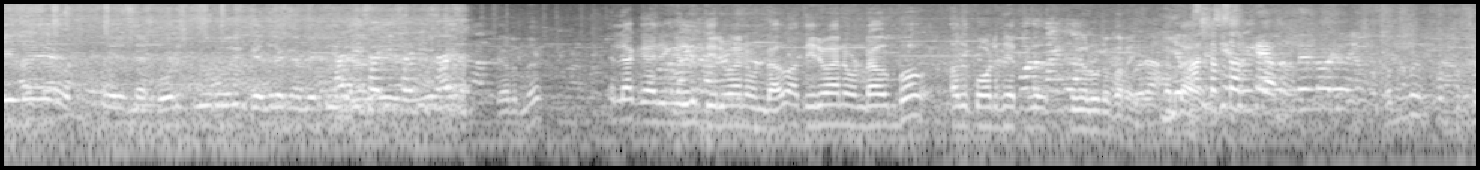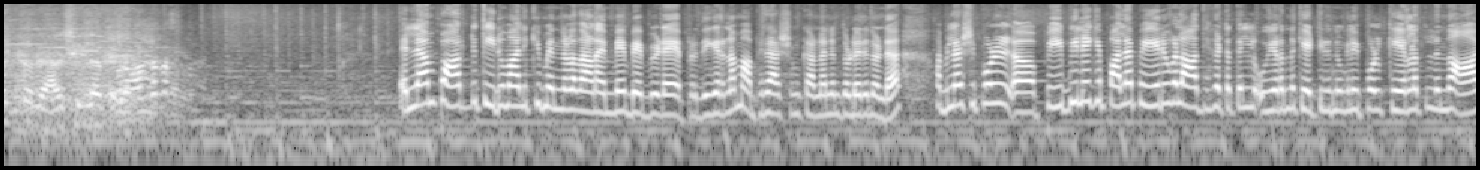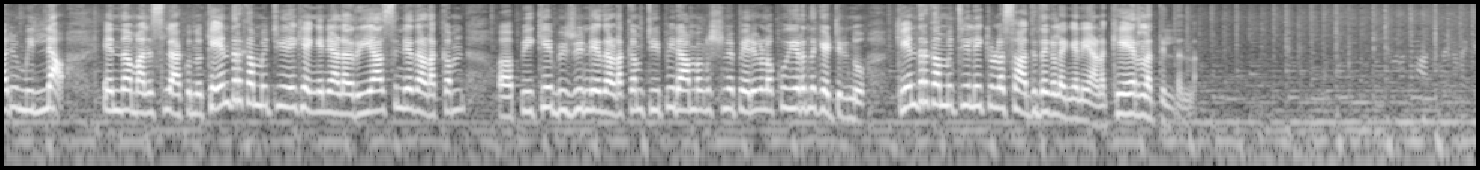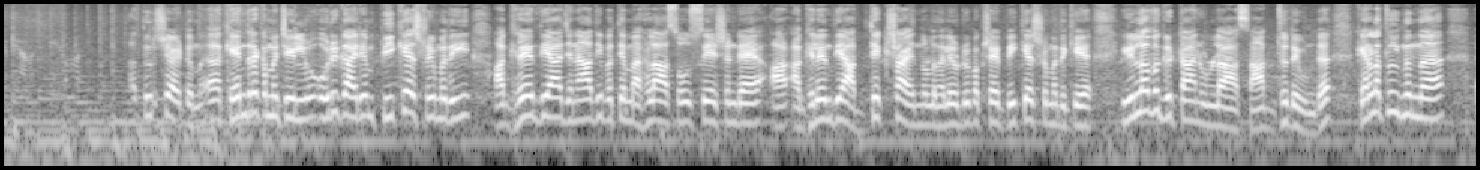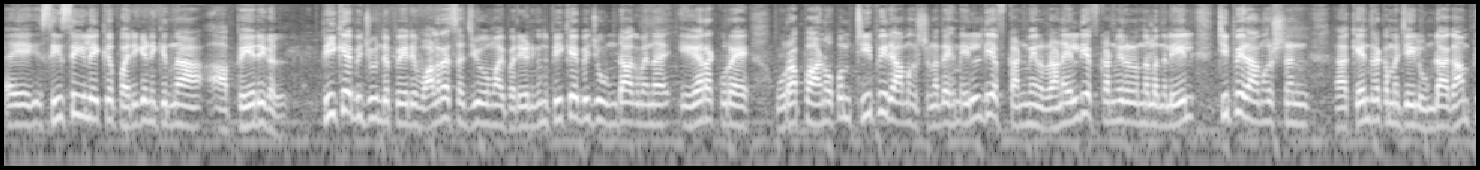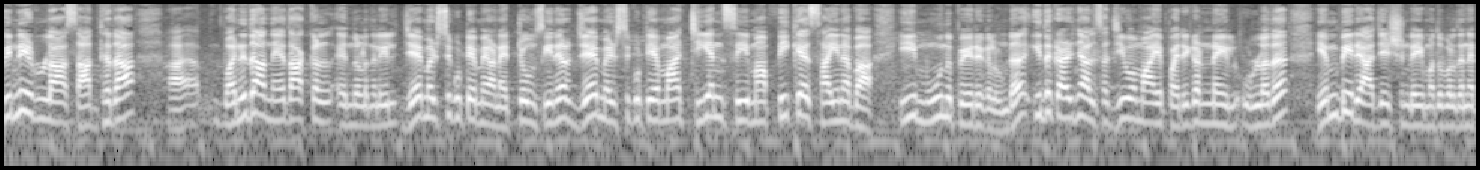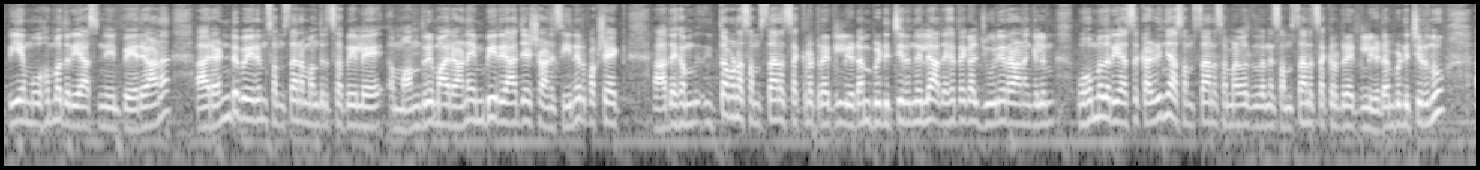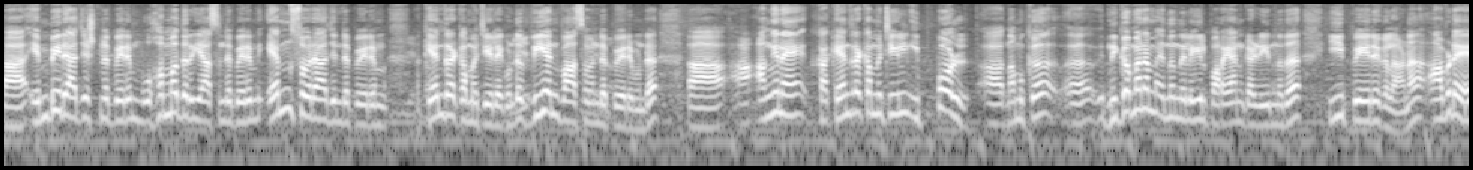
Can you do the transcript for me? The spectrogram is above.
പാർട്ടിയുടെ പിന്നെ പോളിറ്റ് ബ്യൂറോയും കേന്ദ്ര കമ്മിറ്റിയും ചേർന്ന് എല്ലാ കാര്യങ്ങളിലും തീരുമാനം ഉണ്ടാകും. ആ തീരുമാനം ഉണ്ടാകുമ്പോൾ അത് കോർഡിനേറ്റർ നിങ്ങളോട് പറയും. എന്താ ഒന്നും പ്രസക്തമല്ല ആവശ്യമില്ലാത്ത എല്ലാം പാർട്ടി തീരുമാനിക്കും എന്നുള്ളതാണ് എം എ ബേബിയുടെ പ്രതികരണം. അഭിലാഷും കണ്ണനും തുടരുന്നുണ്ട്. അഭിലാഷ് ഇപ്പോൾ പി ബിയിലേക്ക് പല പേരുകൾ ആദ്യഘട്ടത്തിൽ ഉയർന്നു കേട്ടിരുന്നെങ്കിൽ ഇപ്പോൾ കേരളത്തിൽ നിന്ന് ആരുമില്ല എന്ന് മനസ്സിലാക്കുന്നു. കേന്ദ്ര കമ്മിറ്റിയിലേക്ക് എങ്ങനെയാണ് റിയാസിന്റെതടക്കം പി കെ ബിജുവിന്റെതടക്കം ടി പി രാമകൃഷ്ണന്റെ പേരുകളൊക്കെ ഉയർന്നു കേട്ടിരുന്നു. കേന്ദ്ര കമ്മിറ്റിയിലേക്കുള്ള സാധ്യതകൾ എങ്ങനെയാണ്? കേരളത്തിൽ നിന്ന്. തീർച്ചയായിട്ടും. കേന്ദ്ര കമ്മിറ്റിയിൽ ഒരു കാര്യം പി കെ ശ്രീമതി അഖിലേന്ത്യാ ജനാധിപത്യ മഹിളാ അസോസിയേഷന്റെ അഖിലേന്ത്യാ അധ്യക്ഷ എന്നുള്ള നിലയിൽ ഒരുപക്ഷെ പി കെ ശ്രീമതിക്ക് ഇളവ് കിട്ടാനുള്ള സാധ്യതയുണ്ട്. കേരളത്തിൽ നിന്ന് സി സിയിലേക്ക് പരിഗണിക്കുന്ന പേരുകൾ പി കെ ബിജുവിന്റെ പേര് വളരെ സജീവമായി പരിഗണിക്കുന്നു. പി കെ ബിജു ഉണ്ടാകുമെന്ന് ഏറെക്കുറെ ഉറപ്പാണ്. ഒപ്പം ടി പി രാമകൃഷ്ണൻ അദ്ദേഹം എൽ ഡി എഫ് കൺവീനറാണ്. എൽ ഡി എഫ് കൺവീനർ എന്നുള്ള നിലയിൽ ടി പി രാമകൃഷ്ണൻ കേന്ദ്ര കമ്മിറ്റിയിൽ ഉണ്ടാകാം. പിന്നീടുള്ള സാധ്യത വനിതാ നേതാക്കൾ എന്നുള്ള നിലയിൽ ജെ മേഴ്സിക്കുട്ടിയമ്മയാണ് ഏറ്റവും senior. J Mercykuttyamma T N Seema P K Sainaba ഈ മൂന്ന് പേരുകളുണ്ട്. ഇത് കഴിഞ്ഞാൽ സജീവമായ പരിഗണനയിൽ ഉള്ളത് എം പി രാജേഷിന്റെയും അതുപോലെ തന്നെ പി എ മുഹമ്മദ് റിയാസിന്റെയും പേരാണ്. രണ്ടുപേരും സംസ്ഥാന മന്ത്രിസഭയിലെ മന്ത്രിമാരാണ്. എം പി രാജേഷാണ് സീനിയർ. പക്ഷേ അദ്ദേഹം ഇത്തവണ സംസ്ഥാന സെക്രട്ടേറിയറ്റിൽ ഇടം പിടിച്ചിരുന്നില്ല. അദ്ദേഹത്തെക്കാൾ ജൂനിയർ ആണെങ്കിലും മുഹമ്മദ് റിയാസ് കഴിഞ്ഞ സംസ്ഥാന സമ്മേളനത്തിൽ തന്നെ സംസ്ഥാന സെക്രട്ടേറിയറ്റിൽ ഇടം പിടിച്ചിരുന്നു. എം പി രാജേഷിന്റെ പേരും മുഹമ്മദ് റിയാസിന്റെ പേരും എം സ്വരാജിന്റെ പേരും കേന്ദ്ര കമ്മിറ്റിയിലേക്കുണ്ട്. V N വാസവന്റെ പേരുമുണ്ട്. അങ്ങനെ കേന്ദ്ര കമ്മിറ്റിയിൽ ഇപ്പോൾ നമുക്ക് നിഗമനം എന്ന നിലയിൽ പറയാൻ കഴിയുന്നത് ഈ പേരുകളാണ്. അവിടെ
